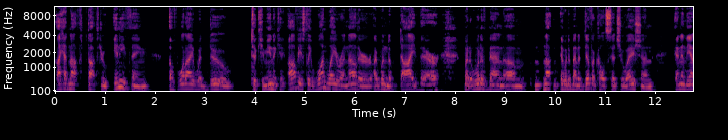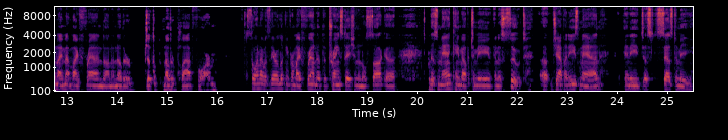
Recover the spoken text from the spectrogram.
I had not thought through anything of what I would do to communicate. Obviously, one way or another, I wouldn't have died there, but it would have been um, not. It would have been a difficult situation. And in the end, I met my friend on another just another platform. So when I was there looking for my friend at the train station in Osaka, this man came up to me in a suit, a Japanese man, and he just says to me,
